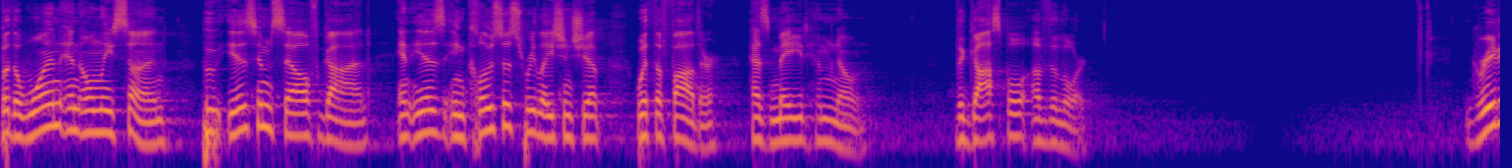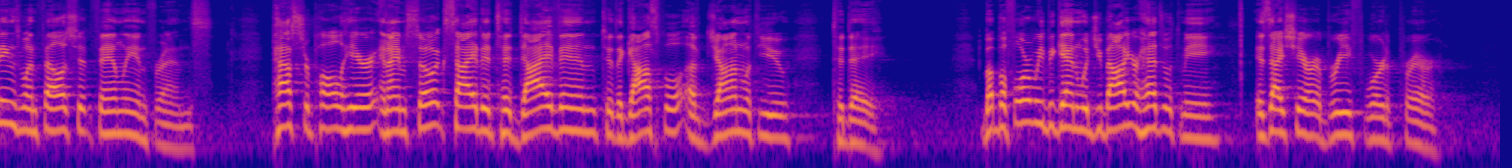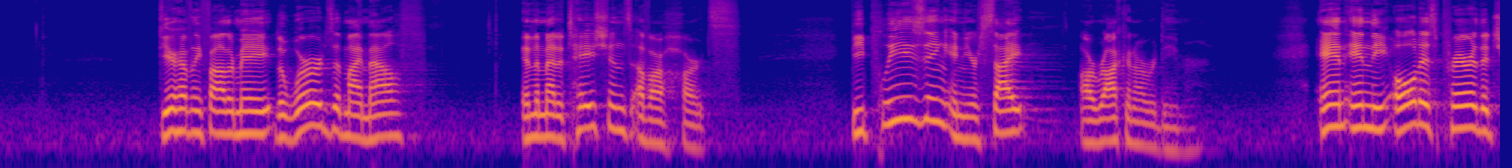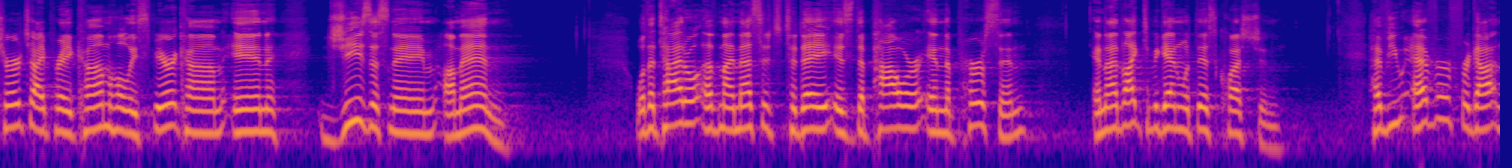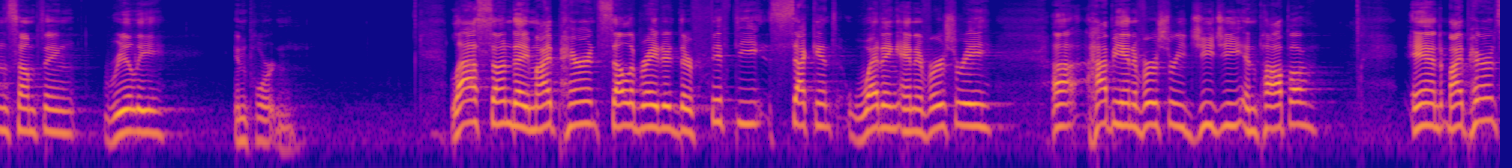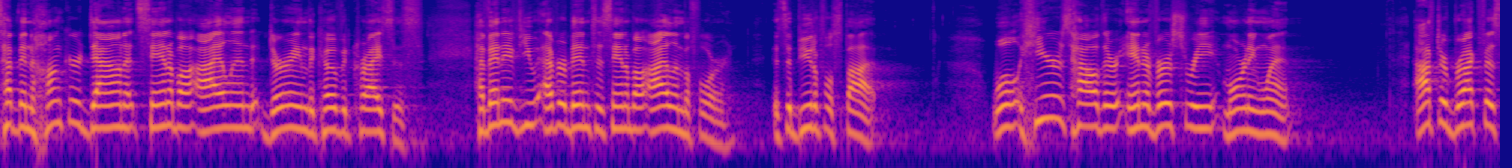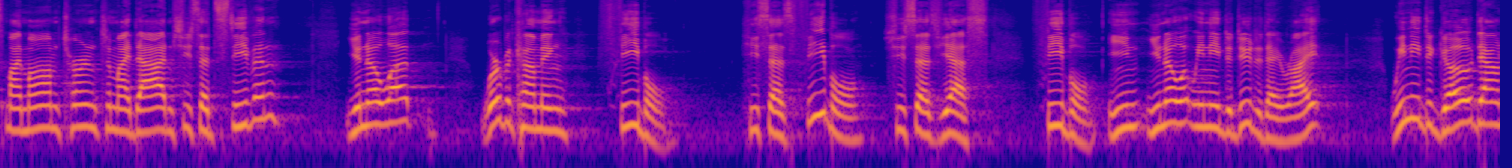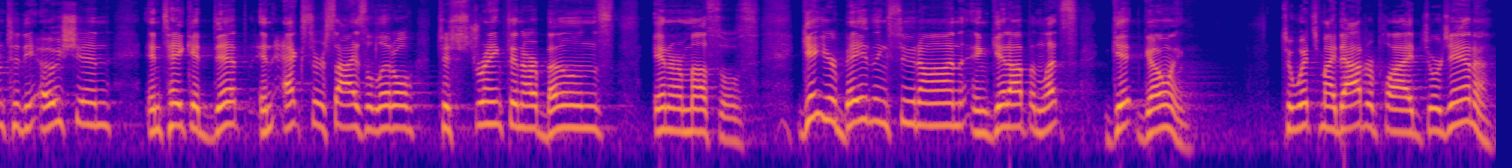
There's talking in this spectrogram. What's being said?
but the one and only Son, who is himself God and is in closest relationship with the Father, has made him known. The Gospel of the Lord. Greetings, One Fellowship family and friends. Pastor Paul here, and I'm so excited to dive into the Gospel of John with you today. But before we begin, would you bow your heads with me as I share a brief word of prayer? Dear Heavenly Father, may the words of my mouth and the meditations of our hearts be pleasing in your sight, our rock and our redeemer. And in the oldest prayer of the church, I pray, Come, Holy Spirit, come. In Jesus' name, Amen. Well, the title of my message today is The Power in the Person. And I'd like to begin with this question Have you ever forgotten something really important? Last Sunday, my parents celebrated their 52nd wedding anniversary. Uh, happy anniversary, Gigi and Papa. And my parents have been hunkered down at Sanibel Island during the COVID crisis. Have any of you ever been to Sanibel Island before? It's a beautiful spot. Well, here's how their anniversary morning went. After breakfast, my mom turned to my dad and she said, Stephen, you know what? We're becoming feeble. He says, Feeble? She says, Yes feeble. You, know what we need to do today, right? We need to go down to the ocean and take a dip and exercise a little to strengthen our bones and our muscles. Get your bathing suit on and get up and let's get going. To which my dad replied, Georgiana,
